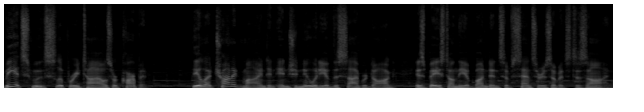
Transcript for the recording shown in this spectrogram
be it smooth slippery tiles or carpet. The electronic mind and ingenuity of the CyberDog is based on the abundance of sensors of its design.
